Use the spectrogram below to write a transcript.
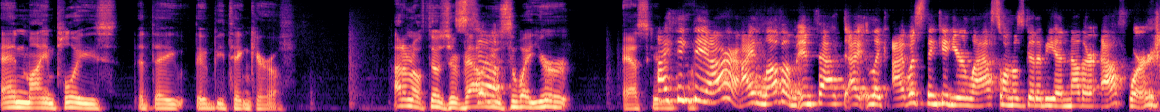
and my employees that they, they would be taken care of. I don't know if those are values so, the way you're asking? I think they are. I love them. In fact, I like I was thinking your last one was going to be another F word.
